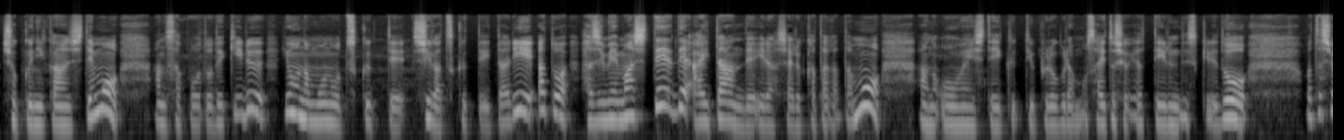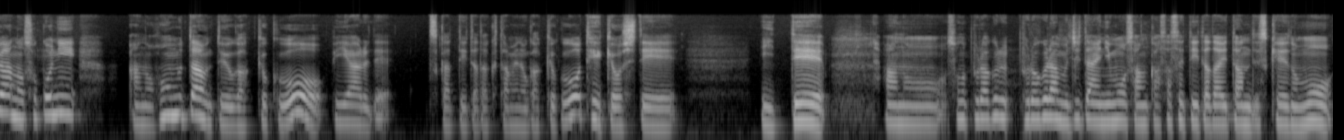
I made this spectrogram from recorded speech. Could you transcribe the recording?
食に関してもあのサポートできるようなものを作って市が作っていたりあとは初めましてで I ターンでいらっしゃる方々もあの応援していくっていうプログラムを斎藤市がやっているんですけれど私はあのそこにあの「ホームタウン」という楽曲を PR で使っていただくための楽曲を提供していて。あのそのプログプログラム自体にも参加させていただいたんですけれども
